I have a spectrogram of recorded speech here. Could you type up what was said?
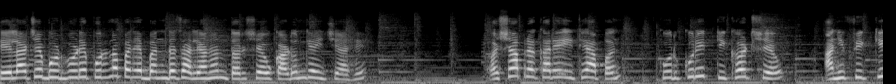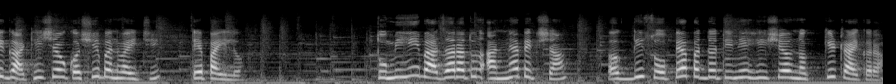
तेलाचे बुडबुडे पूर्णपणे बंद झाल्यानंतर शेव काढून घ्यायची आहे. अशा प्रकारे इथे आपण कुरकुरीत तिखट शेव आणि फिक्की गाठी शेव कशी बनवायची ते पाहिलं. तुम्हीही बाजारातून आणण्यापेक्षा अगदी सोप्या पद्धतीने ही शेव नक्की ट्राय करा.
